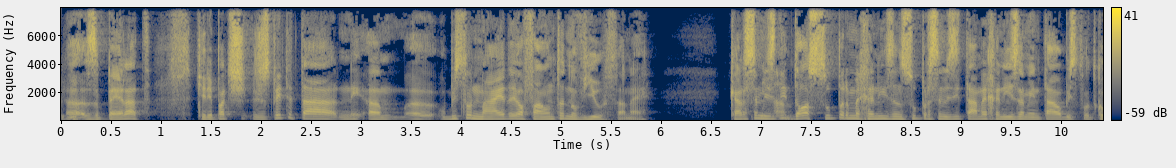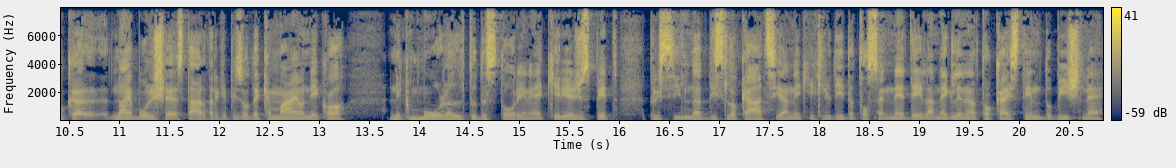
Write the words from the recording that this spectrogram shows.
uh, zapeljati, ker je pač že spet je ta, ne, um, uh, v bistvu najdejo Fountain of Youth. Ne. Kar se mi zdi, da je super mehanizem, super se mi zdi ta mehanizem in ta v bistvu najboljše Star Trek epizode, ki imajo neko. Nek moral to the story, ne, kjer je že spet prisilna dislokacija nekih ljudi, da to se ne dela, ne glede na to, kaj s tem dobiš. Ne.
